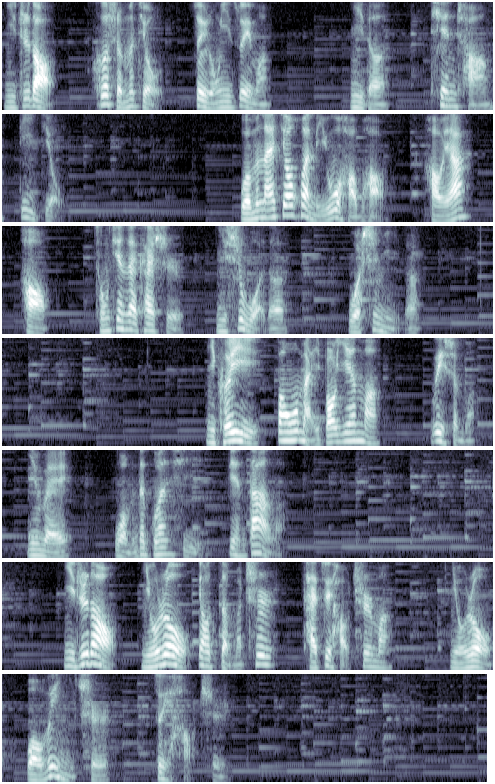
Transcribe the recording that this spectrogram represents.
你知道喝什么酒最容易醉吗？你的天长地久。我们来交换礼物好不好？好呀，好。从现在开始，你是我的，我是你的。你可以帮我买一包烟吗？为什么？因为我们的关系变淡了。你知道牛肉要怎么吃才最好吃吗？牛肉我喂你吃，最好吃。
